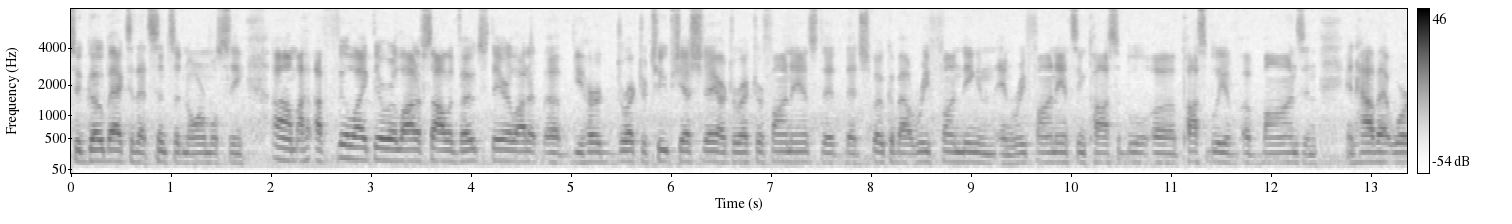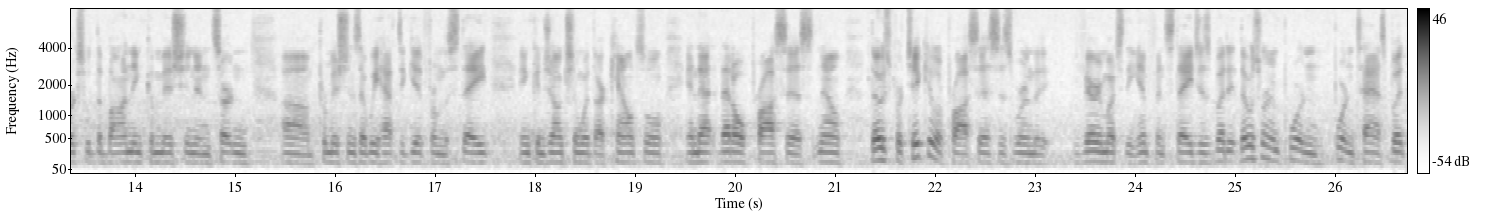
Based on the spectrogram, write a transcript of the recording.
to go back to that sense of normalcy. Um, I, I feel like there were a lot of solid votes there. A lot of uh, you heard Director Toups yesterday, our Director of Finance, that, that spoke about refunding and, and refinancing possible uh, possibly of, of bonds and and how that works with the bonding commission and certain um, permissions that we have to give get from the state in conjunction with our council and that, that whole process. Now, those particular processes were in the very much the infant stages, but it, those were important important tasks. But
